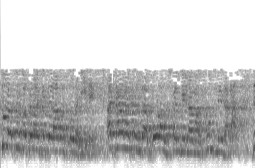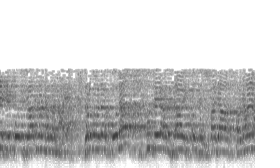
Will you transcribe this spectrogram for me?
سورت البقرا کی تلاوت ہو رہی ہے۔ اچانک ان کا گھوڑا اچھلنے لگا، کودنے لگا۔ دیکھے کوئی جانور نظر آیا۔ دروازہ کھولا خدے اللہ کو سے سجا، سجایا۔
